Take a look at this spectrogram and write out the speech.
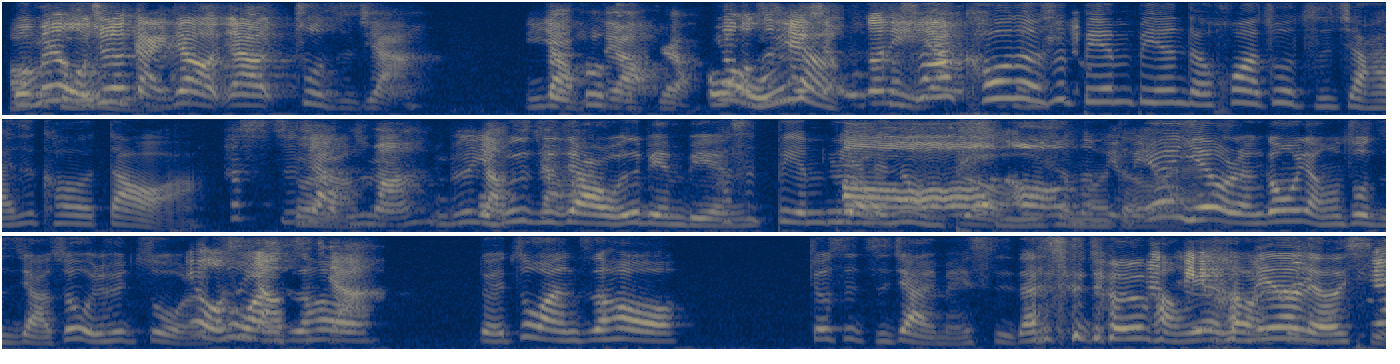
我没有，我觉得改掉要做指甲，你咬不做指掉。甲，因为我之前我跟你讲可是想我跟你一样，它抠的是边边的话，做指甲还是抠得到啊？它是指甲不是吗？你不是咬不是指甲，我是边边它。是边边的那种皮哦什么的，因为也有人跟我讲说做指甲，所以我就去做了。因为我是咬做完之后，指甲，对，做完之后就是指甲也没事，但是就是旁边旁边都流边血。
